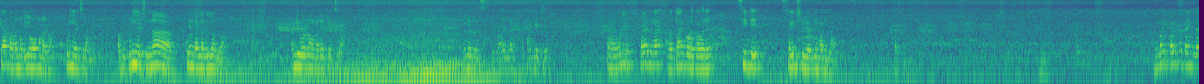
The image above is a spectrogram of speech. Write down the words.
கேப் ஆட்டோமேட்டிக்காக ஓப்பன் ஆகிடும் பிடிங்கி அடிச்சிடும். அப்படி பிடிங்கி அடிச்சதுன்னா கூலண்ட் எல்லாம் வெளில வந்துடும் வண்டி ஓடுறவங்க மேலே தெரிச்சிடும் ஓகே ஃப்ரெண்ட்ஸ் இப்போ ஆயிலெலாம் மாற்றியாச்சு அப்புறம் மறுபடியும் கரெக்ட்னா அந்த டேங்கோட கவரு சீட்டு சைடு ஷீல் எல்லாத்தையும் மாட்டிக்கலாம். இந்த மாதிரி கலக்கிற டைமில்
